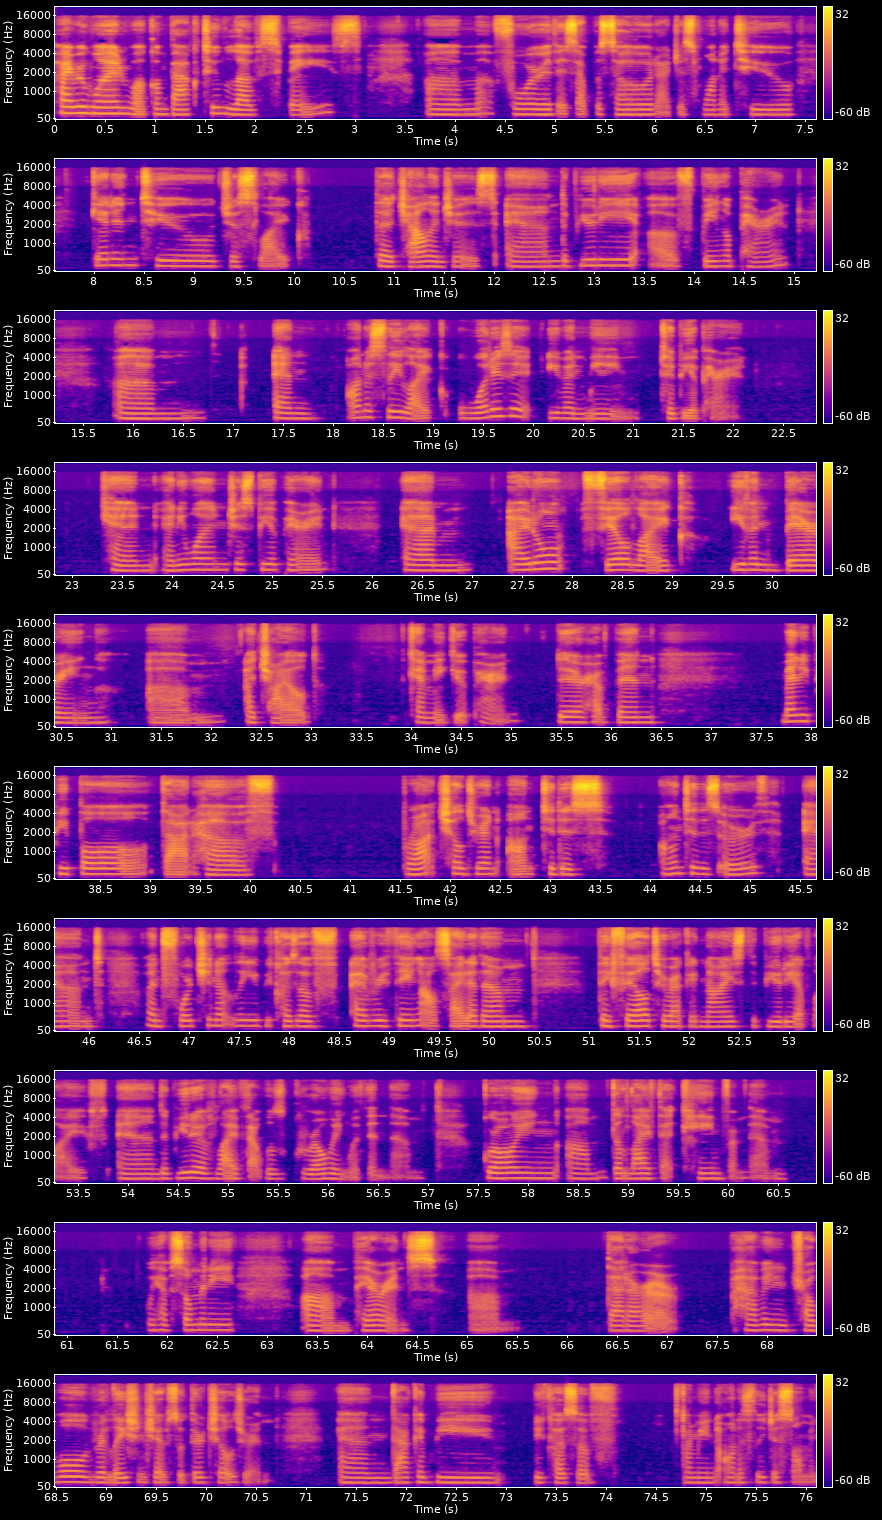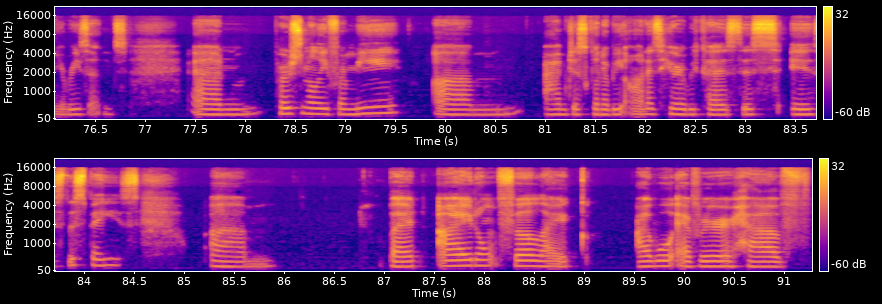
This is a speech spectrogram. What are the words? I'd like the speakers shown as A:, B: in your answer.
A: Hi everyone, welcome back to Love Space. Um, for this episode, I just wanted to get into just like the challenges and the beauty of being a parent. Um, and honestly, like, what does it even mean to be a parent? Can anyone just be a parent? And I don't feel like even bearing um, a child can make you a parent. There have been many people that have brought children onto this onto this earth and unfortunately because of everything outside of them they fail to recognize the beauty of life and the beauty of life that was growing within them growing um, the life that came from them. We have so many um, parents um, that are having troubled relationships with their children. And that could be because of, I mean, honestly, just so many reasons. And personally, for me, um, I'm just going to be honest here because this is the space. Um, but I don't feel like I will ever have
